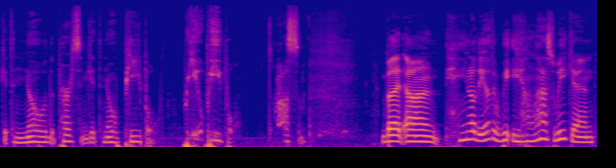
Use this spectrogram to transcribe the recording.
get to know the person, get to know people, real people. It's awesome. But um, you know, the other week, last weekend,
